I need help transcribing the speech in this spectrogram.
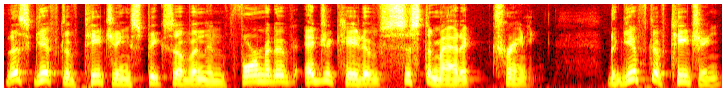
This gift of teaching speaks of an informative, educative, systematic training. The gift of teaching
